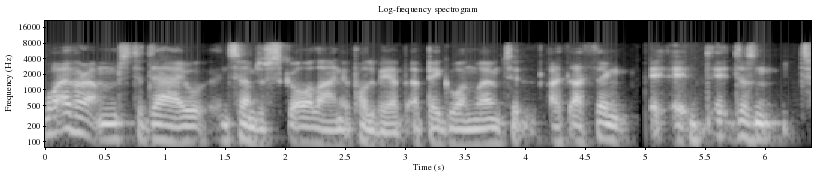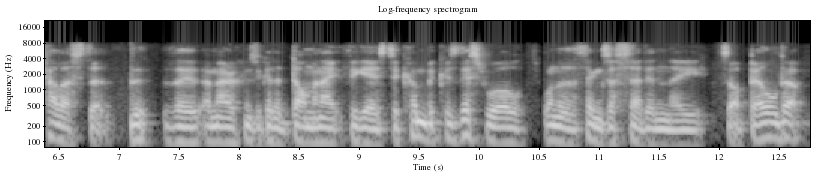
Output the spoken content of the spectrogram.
whatever happens today in terms of scoreline, it'll probably be a, a big one, won't it? I, I think it, it, it doesn't tell us that the, the Americans are going to dominate for years to come because this will, one of the things I said in the sort of build up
